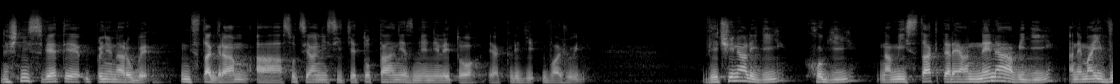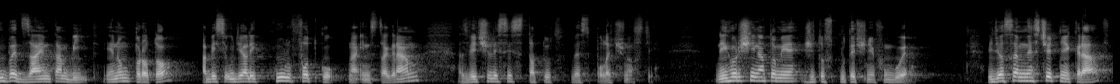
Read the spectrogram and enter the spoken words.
Dnešní svět je úplně na ruby. Instagram a sociální sítě totálně změnili to, jak lidi uvažují. Většina lidí chodí na místa, která nenávidí a nemají vůbec zájem tam být, jenom proto, aby si udělali cool fotku na Instagram a zvětšili si status ve společnosti. Nejhorší na tom je, že to skutečně funguje. Viděl jsem nesčetněkrát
